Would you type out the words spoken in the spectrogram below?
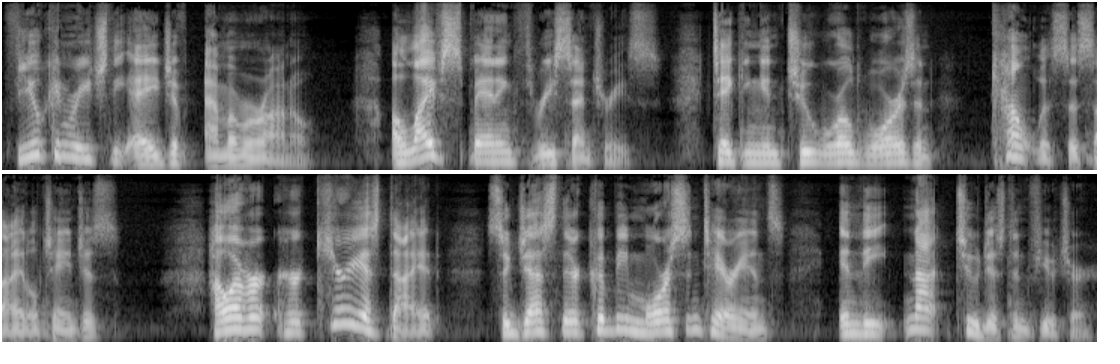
Few can reach the age of Emma Morano a life spanning three centuries taking in two world wars and countless societal changes. However, her curious diet suggests there could be more centurions in the not too distant future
